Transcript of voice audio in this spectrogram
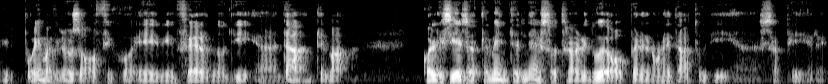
uh, il poema filosofico e l'inferno di Dante, ma quale sia esattamente il nesso tra le due opere non è dato di sapere.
